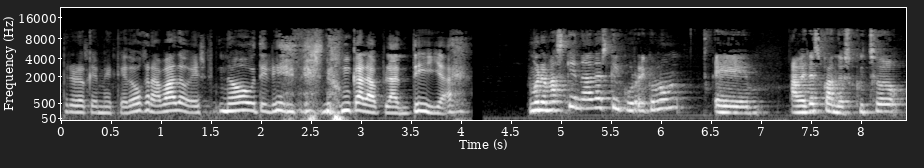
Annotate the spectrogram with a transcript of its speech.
Pero lo que me quedó grabado es no utilices nunca la plantilla. Bueno, más que nada es que el currículum, eh, a veces cuando escucho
